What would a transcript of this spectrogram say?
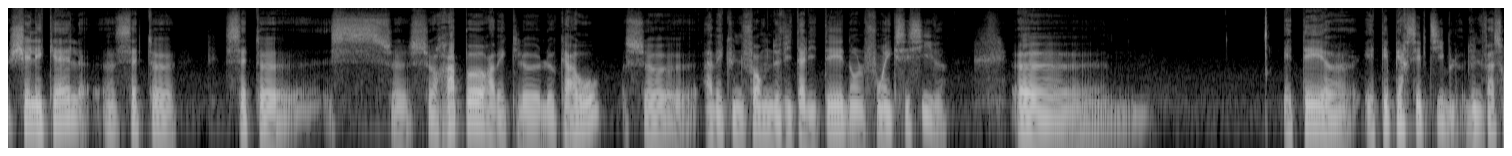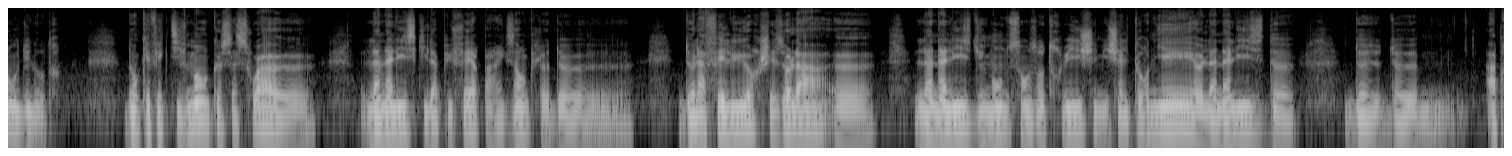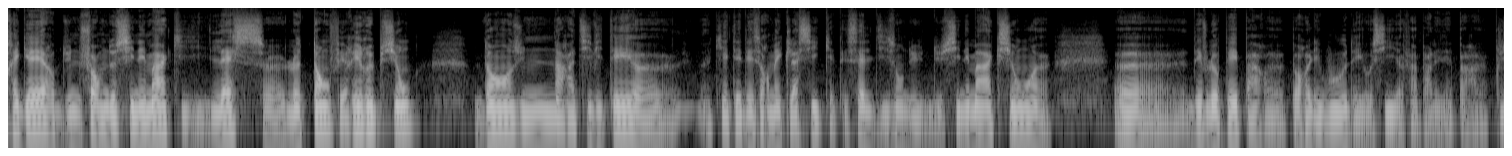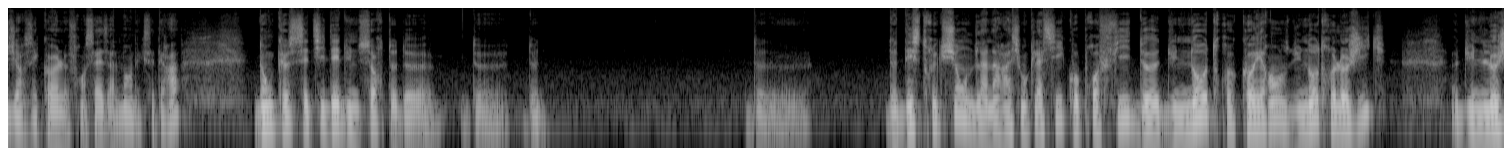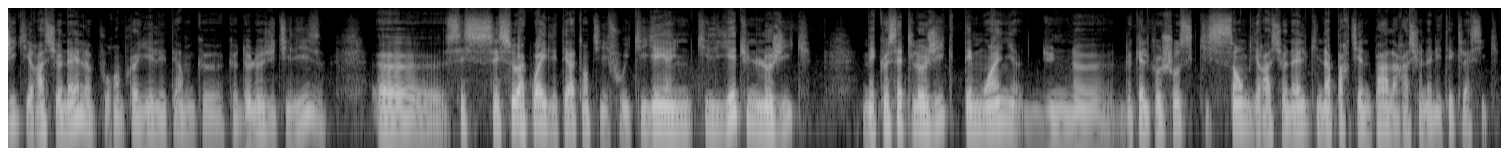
chez lesquels cette, ce, rapport avec le, chaos, avec une forme de vitalité dans le fond excessive, euh, était, euh, était perceptible d'une façon ou d'une autre. Donc effectivement, que ce soit euh, l'analyse qu'il a pu faire, par exemple, de, de la fêlure chez Zola, l'analyse du monde sans autrui chez Michel Tournier, l'analyse de, de, de après-guerre d'une forme de cinéma qui laisse le temps faire irruption dans une narrativité qui était désormais classique, qui était celle, disons, du, cinéma action euh, euh, développé par, euh, par, Hollywood et aussi enfin, par, plusieurs écoles françaises, allemandes, etc. Donc cette idée d'une sorte de, de, de, destruction de la narration classique au profit d'une autre cohérence, d'une autre logique, d'une logique irrationnelle, pour employer les termes que, que Deleuze utilise, euh, c'est ce à quoi il était attentif, oui, qu'il y, ait une, qu'il y ait une logique, mais que cette logique témoigne de quelque chose qui semble irrationnel, qui n'appartienne pas à la rationalité classique.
